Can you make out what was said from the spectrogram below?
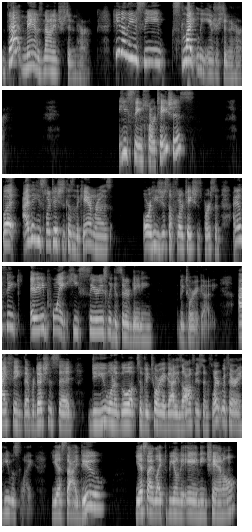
that man is not interested in her. He doesn't even seem slightly interested in her. He seems flirtatious, but I think he's flirtatious because of the cameras or he's just a flirtatious person. I don't think at any point he seriously considered dating Victoria Gotti. I think that production said, "Do you want to go up to Victoria Gotti's office and flirt with her?" And he was like, "Yes, I do. Yes, I'd like to be on the A and E channel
